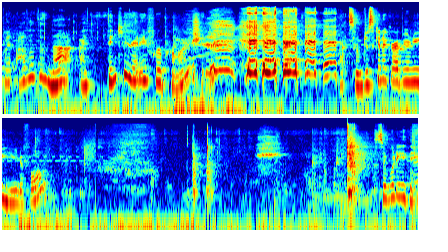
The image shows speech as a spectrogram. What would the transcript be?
But other than that, I think you're ready for a promotion. right, so I'm just going to grab your new uniform. So, what do you think?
